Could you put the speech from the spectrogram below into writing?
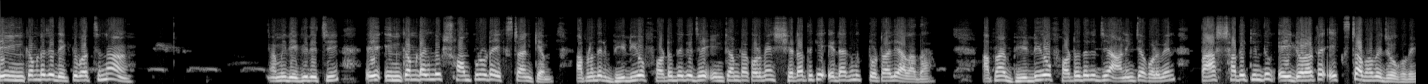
এই ইনকামটা যে দেখতে পাচ্ছেন না আমি দেখিয়ে দিচ্ছি, এই ইনকামটা কিন্তু সম্পূর্ণটা এক্সট্রা ইনকাম আপনাদের ভিডিও ফটো থেকে যে ইনকামটা করবেন, সেটা থেকে এটা কিন্তু টোটালি আলাদা। আপনার ভিডিও ফটো থেকে যে আর্নিংটা করবেন, তার সাথে কিন্তু এই ডলারটা এক্সট্রা ভাবে যোগ হবে।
